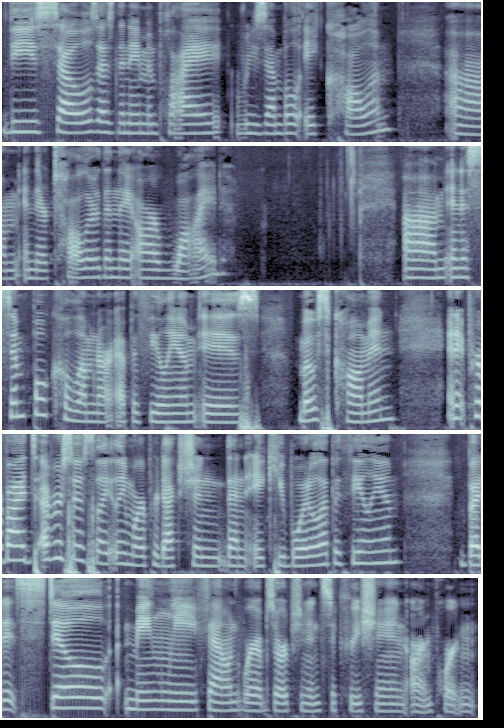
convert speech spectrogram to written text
These cells, as the name implies, resemble a column um, and they're taller than they are wide. Um, and a simple columnar epithelium is most common and it provides ever so slightly more protection than a cuboidal epithelium, but it's still mainly found where absorption and secretion are important,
